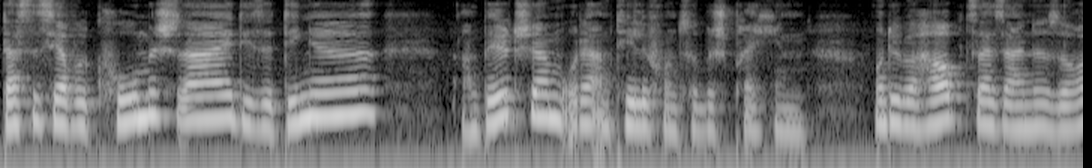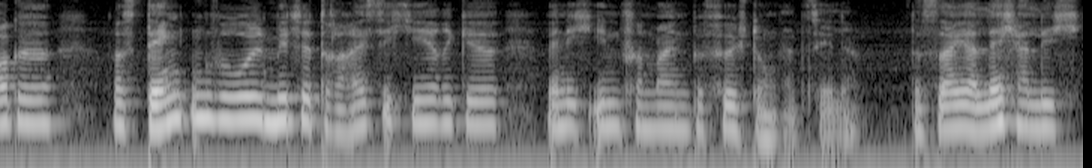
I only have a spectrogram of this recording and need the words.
dass es ja wohl komisch sei, diese Dinge am Bildschirm oder am Telefon zu besprechen. Und überhaupt sei seine Sorge, was denken wohl Mitte 30-Jährige, wenn ich ihnen von meinen Befürchtungen erzähle. Das sei ja lächerlich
